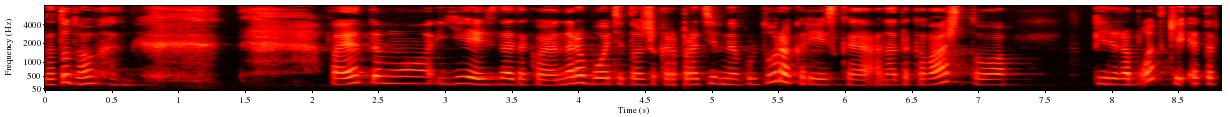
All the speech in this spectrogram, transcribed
Зато два выходных. Поэтому есть, да, такое. На работе тоже корпоративная культура корейская, она такова, что переработки это,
